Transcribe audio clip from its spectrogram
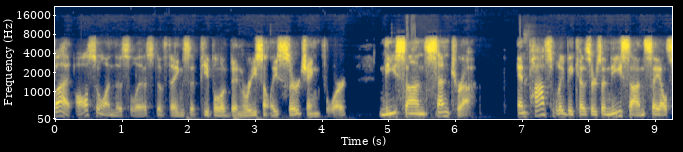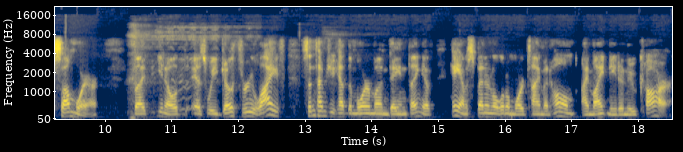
but also on this list of things that people have been recently searching for Nissan Sentra. And possibly because there's a Nissan sale somewhere. But, you know, as we go through life, sometimes you have the more mundane thing of, hey, I'm spending a little more time at home. I might need a new car.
